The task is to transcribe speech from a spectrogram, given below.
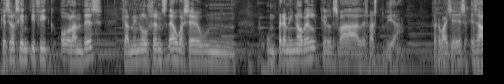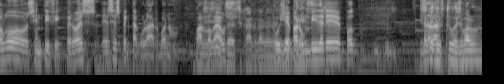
que és el científic holandès que el 1910 va ser un, un premi Nobel que els va, les va estudiar. Però vaja, és, és algo científic, però és, és espectacular. Bueno, quan Sí, lo sí, veus, és clar, quan puja per un vidre, pot... I el que dius tu, és igual un,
